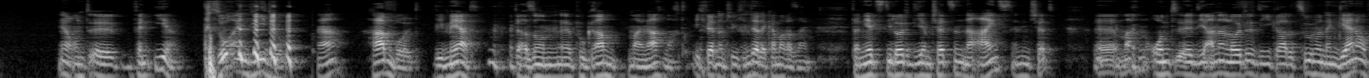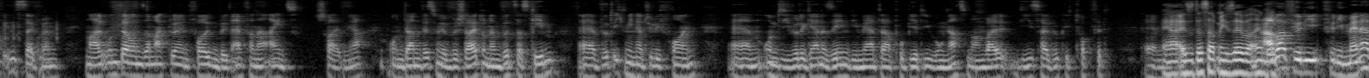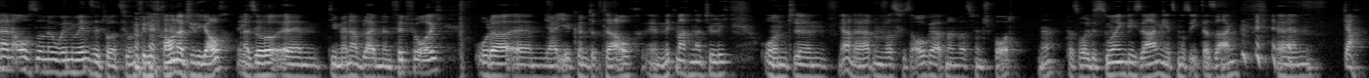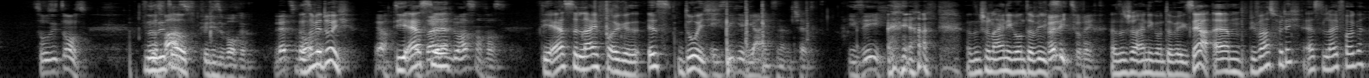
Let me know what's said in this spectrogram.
Ja, und äh, wenn ihr so ein Video ja, haben wollt, wie Mert da so ein äh, Programm mal nachmacht, ich werde natürlich hinter der Kamera sein, dann jetzt die Leute, die hier im Chat sind, eine Eins in den Chat äh, machen und äh, die anderen Leute, die gerade zuhören, dann gerne auf Instagram mal unter unserem aktuellen Folgenbild einfach eine Eins schreiben, ja. Und dann wissen wir Bescheid und dann wird es das geben. Äh, würde ich mich natürlich freuen. Ähm, und ich würde gerne sehen, wie Mert da probiert, die Übung nachzumachen, weil die ist halt wirklich topfit. Ähm, Ja, also das hat mich selber eindruckt. aber für die, für die Männer dann auch so eine Win-Win-Situation. Für die Frauen natürlich auch. Also ähm, die Männer bleiben dann fit für euch. Oder ähm, ja, ihr könntet da auch äh, mitmachen natürlich. Und ähm, ja, da hat man was fürs Auge, hat man was für den Sport. Ne? Das wolltest du eigentlich sagen, jetzt muss ich das sagen. ähm, ja, so sieht's aus. so das sieht's war's aus. für diese Woche. Letzte Da Woche. sind wir durch. Ja. Die erste- denn, du hast noch was. Die erste Live-Folge ist durch. Ich sehe hier die Einzelnen im Chat. Die sehe ich. ja, da sind schon einige unterwegs. Völlig zurecht. Da sind schon einige unterwegs. Ja, ähm, wie war es für dich? Erste Live-Folge?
